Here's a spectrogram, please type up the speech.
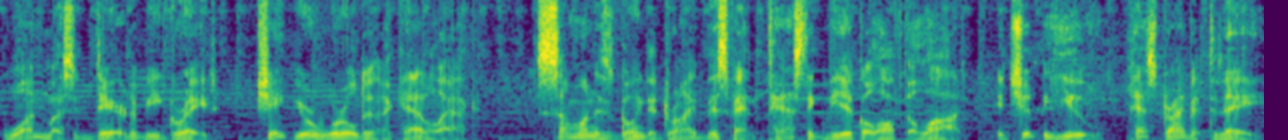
one must dare to be great. Shape your world in a Cadillac. Someone is going to drive this fantastic vehicle off the lot. It should be you. Test drive it today.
